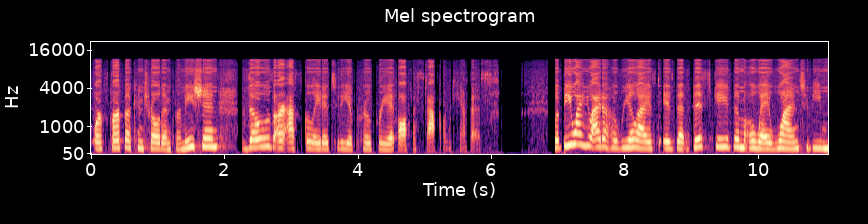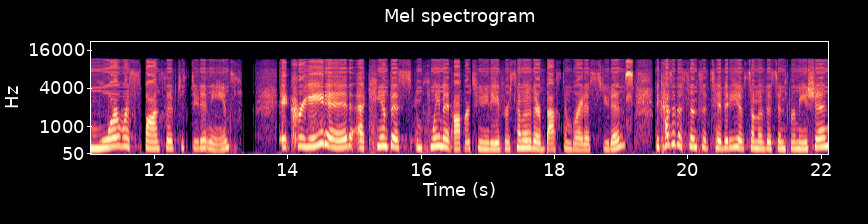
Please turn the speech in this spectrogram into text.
or FERPA-controlled information. Those are escalated to the appropriate office staff on campus. What BYU Idaho realized is that this gave them a way, one, to be more responsive to student needs, it created a campus employment opportunity for some of their best and brightest students. Because of the sensitivity of some of this information,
